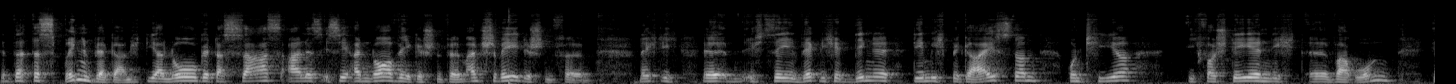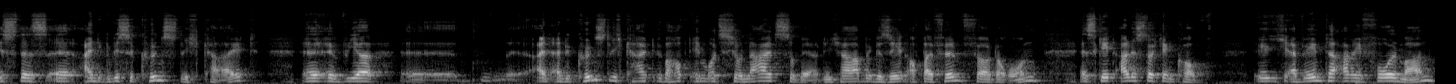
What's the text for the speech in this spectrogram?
das, das bringen wir gar nicht. Dialoge, das saß alles. Ich sehe einen norwegischen Film, einen schwedischen Film. Nicht? Ich, äh, ich sehe wirkliche Dinge, die mich begeistern. Und hier, ich verstehe nicht äh, warum, ist es äh, eine gewisse Künstlichkeit. Äh, wir, äh, eine Künstlichkeit, überhaupt emotional zu werden. Ich habe gesehen, auch bei Filmförderung, es geht alles durch den Kopf. Ich erwähnte Ari Vohlmann,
